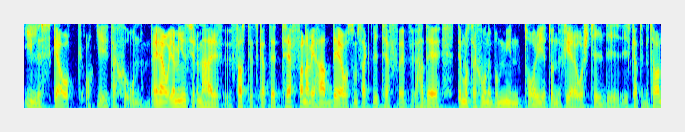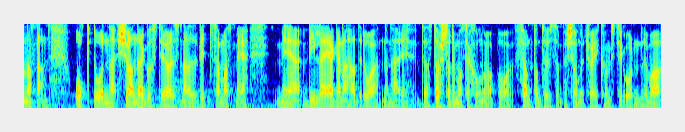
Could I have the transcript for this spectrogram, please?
ilska och, och irritation. Eh, och jag minns ju de här fastighetsskatteträffarna vi hade och som sagt vi träffade, hade demonstrationer på Mynttorget under flera års tid i, i Skattebetalarnas namn. Och då den här 22 augusti-rörelsen hade vi tillsammans med, med villaägarna hade då den här, den största demonstrationen var på 15 000 personer tror jag i Kungsträdgården. Det var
